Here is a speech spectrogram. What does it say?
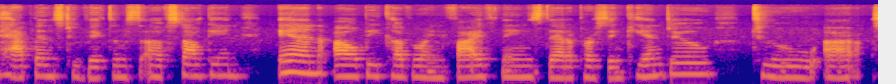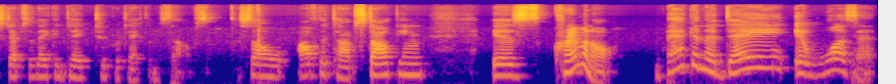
happens to victims of stalking and I'll be covering five things that a person can do to uh, steps that they can take to protect themselves. So, off the top, stalking is criminal. Back in the day, it wasn't.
